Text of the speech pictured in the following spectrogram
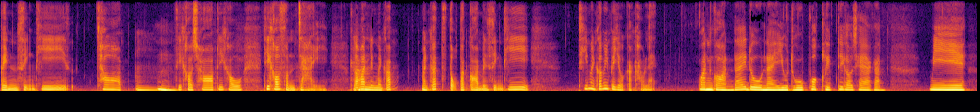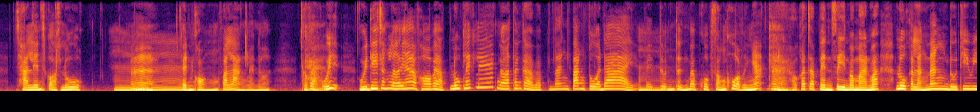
เป็นสิ่งที่ชอบอมอืมที่เขาชอบที่เขาที่เขาสนใจ แล้วค่ะวันหนึ่งมันก็มันก็ตกตะกอนเป็นสิ่งที่ที่มันก็มีประโยชน์กับเขาแหละ วันก่อนได้ดูใน YouTube พวกคลิปที่เขาแชร์กัน มี challenge กอดลูกอืมอ่า เป็นของฝรั่งแหละเนาะก็แบบค่ะอุ๊ยอุ๊ยดีจังเลยอะพอแบบลูกเล็ก ๆ เนาะตั้งแต่แบบนั่งตั้งตัวได้อืมไปจนถึงแบบขวบสองขวบอย่างเงี้ยค่ะอ่าเขาก็จะเป็นซีนประมาณว่าลูกกำลังนั่งดูทีวี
